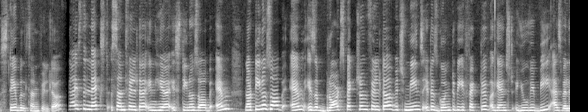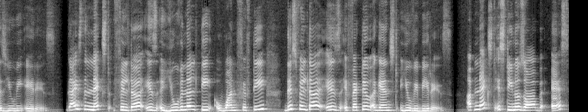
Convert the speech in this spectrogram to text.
stable sun filter. Guys, the next sun filter in here is Tinosorb M. Now Tinosorb M is a broad spectrum filter which means it is going to be effective against UVB as well as UVA rays. Guys, the next filter is Uvinul T150. This filter is effective against UVB rays. Up next is Tinosorb S.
